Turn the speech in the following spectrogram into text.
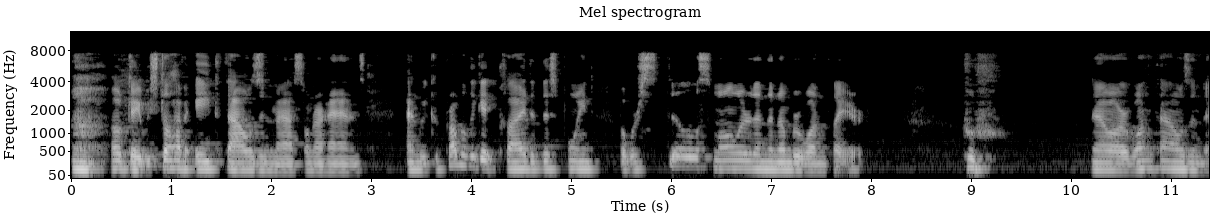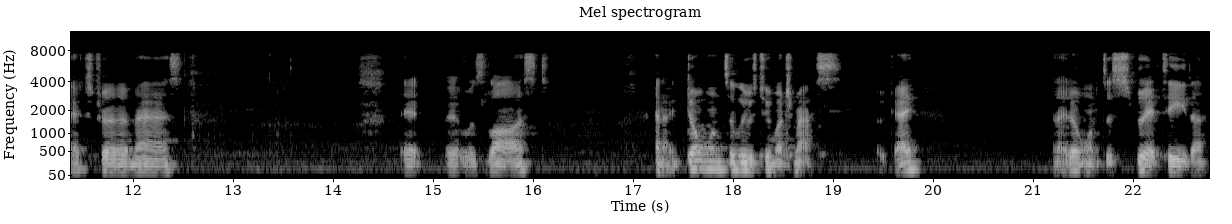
okay, we still have 8,000 mass on our hands, and we could probably get Clyde at this point, but we're still smaller than the number one player. Whew. Now our 1,000 extra mass, it, it was lost, and I don't want to lose too much mass, okay? And I don't want to split either.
